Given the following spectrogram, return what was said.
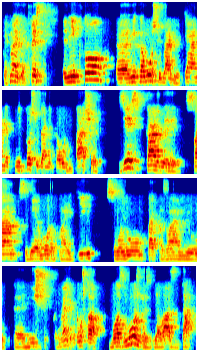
Понимаете? То есть никто э, никого сюда не тянет, никто сюда никого не тащит. Здесь каждый сам себе может найти свою так называемую э, нишу, понимаете? Потому что возможность для вас да.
